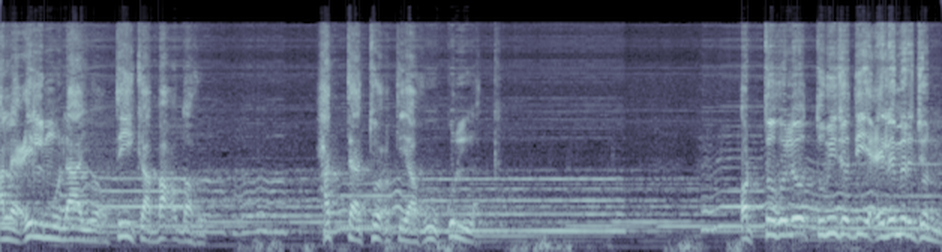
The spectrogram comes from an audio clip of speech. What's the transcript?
আল ইউতিকা হাত্তা কুল্লাক। অর্থ হলো তুমি যদি জন্য,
